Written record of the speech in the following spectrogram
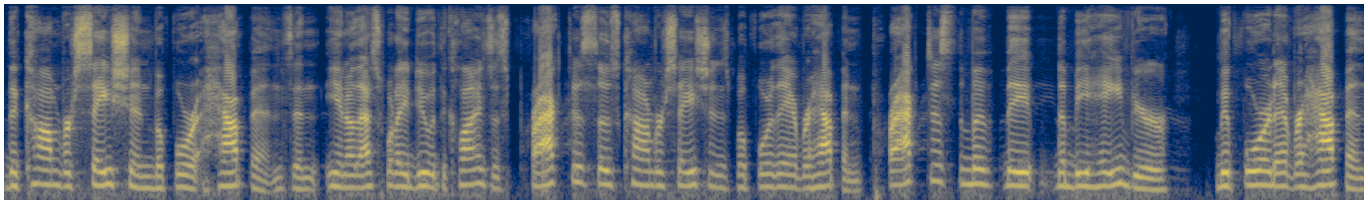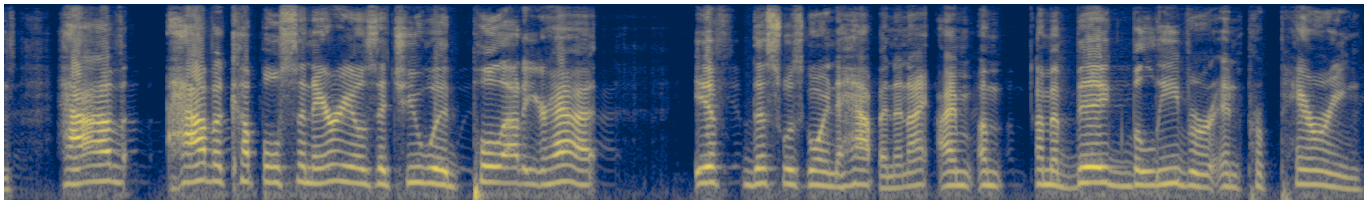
the conversation before it happens. And you know that's what i do with the clients is practice those conversations before they ever happen. Practice the, the, the behavior before it ever happens. Have have a couple scenarios that you would pull out of your hat if this was going to happen. And I, I'm, I'm i'm a big believer in preparing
